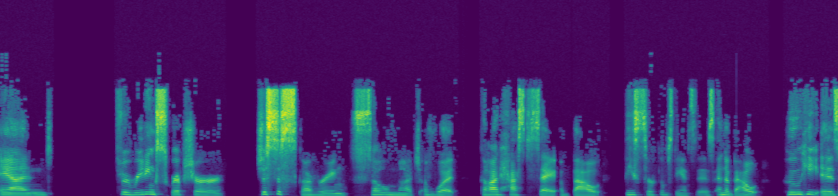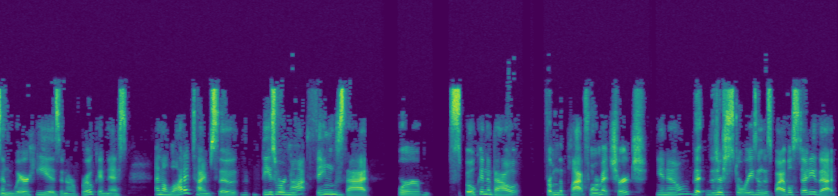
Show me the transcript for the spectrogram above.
And through reading scripture, just discovering so much of what God has to say about these circumstances and about who he is and where he is in our brokenness. And a lot of times, though, these were not things that were spoken about from the platform at church. You know, that there's stories in this Bible study that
